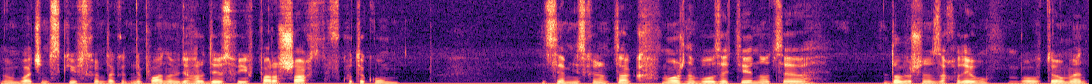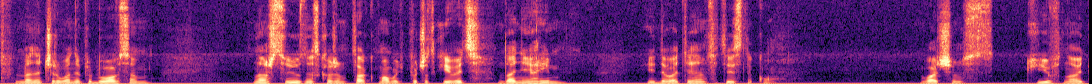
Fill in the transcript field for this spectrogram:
Ну, бачимо, скіф, скажімо так, непогано відгородив своїх пару шахт в кутику. І це мені, скажімо так, можна було зайти, але це добре, що не заходив, бо в той момент в мене червоний прибувався. Наш союзник, скажімо так, мабуть, початківець в даній грі. І давайте глянемо статистику. Бачимо, скіф навіть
